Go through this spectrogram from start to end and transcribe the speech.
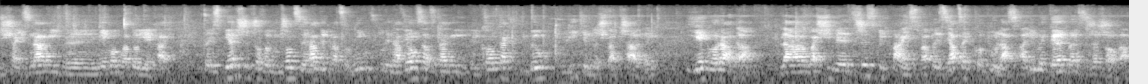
dzisiaj z nami, e, nie mogła dojechać. To jest pierwszy przewodniczący Rady Pracowników, który nawiązał z nami kontakt i był królikiem doświadczalnym. I jego rada dla właściwie wszystkich Państwa, to jest Jacek Kotula z Alimy Gerber z Rzeszowa,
